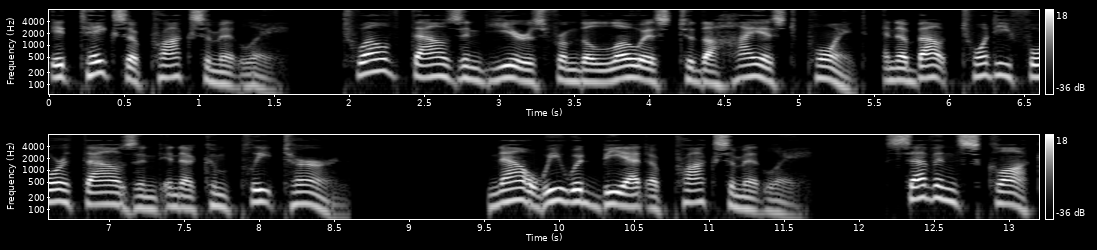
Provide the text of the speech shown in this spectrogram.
It takes approximately 12,000 years from the lowest to the highest point, and about 24,000 in a complete turn. Now we would be at approximately 7 sklok,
